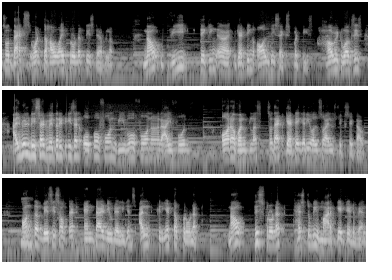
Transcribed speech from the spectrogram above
so that's what the how i product is developed. Now we taking uh, getting all this expertise how it works is i will decide whether it is an oppo phone vivo phone or iphone or a oneplus. So that category also i'll fix it out. On the basis of that entire due diligence i'll create a product. Now this product has to be marketed well.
